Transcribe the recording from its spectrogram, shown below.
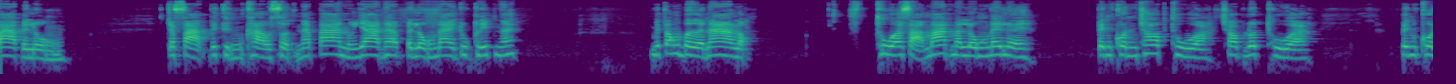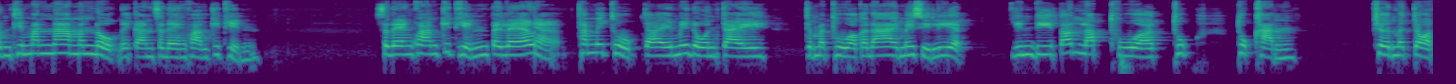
ป้าไปลง จะฝากไปถึงข่าวสดนะป้าอนุญาตให้าไปลงได้ทุกคลิปนะ ไม่ต้องเบอร์หน้าหรอก ทัวร์สามารถมาลงได้เลย เป็นคนชอบทัวร์ชอบรถทัวร์เป็นคนที่มั่นหน้ามั่นโหนกในการแสดงความคิดเห็น แสดงความคิดเห็นไปแล้วเนี่ย ถ้าไม่ถูกใจไม่โดนใจ จะมาทัวร์ก็ได้ไม่ซีเรียสยินดีต้อนรับทัวร์ทุกทุกคัน เชิญมาจอด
